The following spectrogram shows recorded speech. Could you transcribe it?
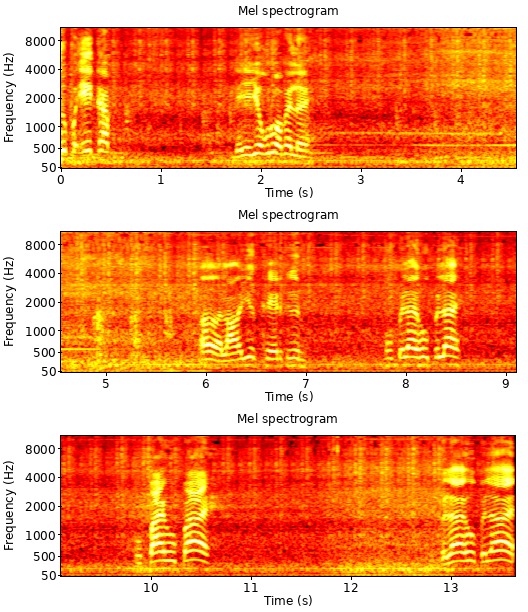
ซูเปอร์เอ็กครับ เดี๋ยวจะยกรวบให้เลย เออ เรายืดเครนขึ้นหุบไปเลยหุบไปเลยหุบไปหุบไป ไปเลยหุบไปเลย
